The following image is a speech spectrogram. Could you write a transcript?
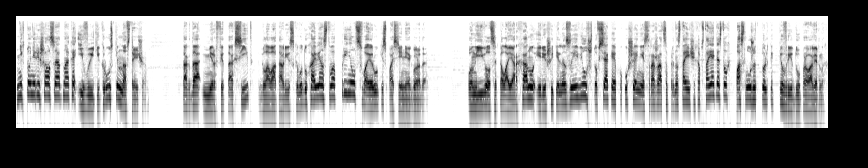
Никто не решался, однако, и выйти к русским навстречу. Тогда Мирфитах Сиид, глава таврийского духовенства, принял в свои руки спасение города. Он явился к Алай-Архану и решительно заявил, что всякое покушение сражаться при настоящих обстоятельствах послужит только к вреду правоверных.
